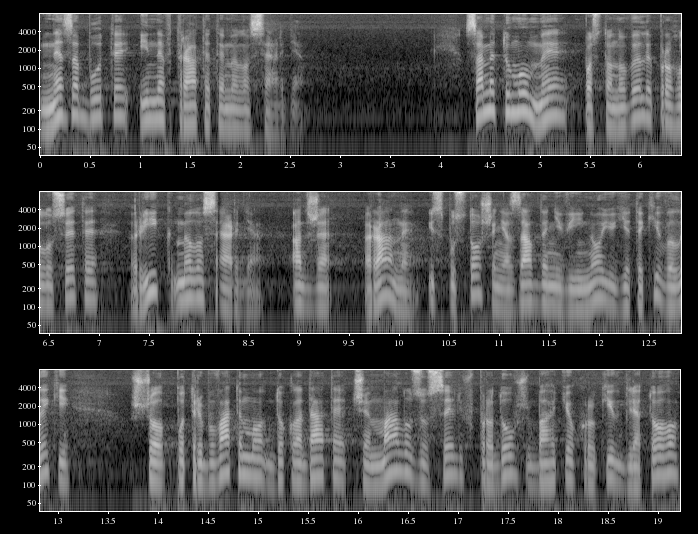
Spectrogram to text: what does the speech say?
не забути і не втратити милосердя. Саме тому ми постановили проголосити рік милосердя, адже рани і спустошення, завдані війною, є такі великі, що потребуватимо докладати чимало зусиль впродовж багатьох років для того,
